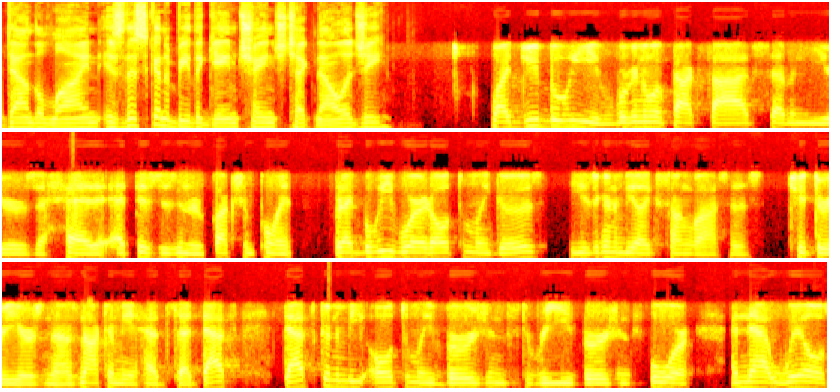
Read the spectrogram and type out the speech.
down the line? Is this going to be the game change technology? Well, I do believe we're going to look back five, seven years ahead at this as an inflection point. But I believe where it ultimately goes, these are going to be like sunglasses two, three years now. It's not going to be a headset. That's that's going to be ultimately version three, version four, and that will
